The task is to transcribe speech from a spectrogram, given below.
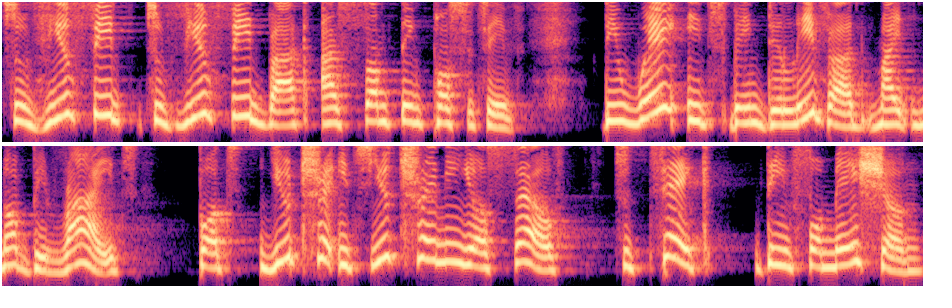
to view feed, to view feedback as something positive. The way it's been delivered might not be right, but you tra- it's you training yourself to take the information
